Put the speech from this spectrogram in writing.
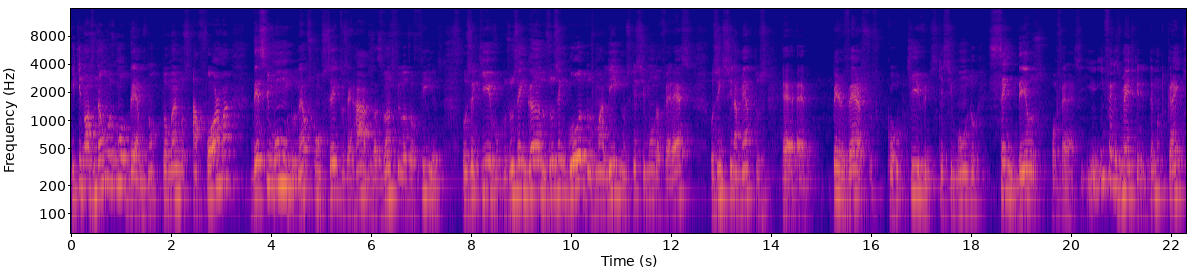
E que nós não nos moldemos, não tomamos a forma desse mundo, né? os conceitos errados, as vãs filosofias, os equívocos, os enganos, os engodos malignos que esse mundo oferece, os ensinamentos é, é, perversos, corruptíveis que esse mundo sem Deus oferece. E infelizmente, querido, tem muito crente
